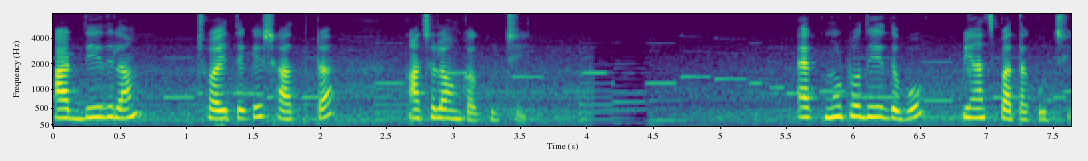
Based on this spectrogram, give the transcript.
আর দিয়ে দিলাম ছয় থেকে সাতটা কাঁচা লঙ্কা কুচি। এক মুঠো দিয়ে দেবো পেঁয়াজ পাতা কুচি।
